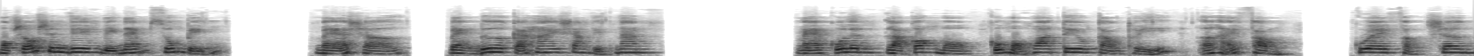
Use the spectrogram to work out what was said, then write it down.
Một số sinh viên bị ném xuống biển. Mẹ sợ, bèn đưa cả hai sang Việt Nam. Mẹ của Linh là con một của một hoa tiêu tàu thủy ở Hải Phòng, quê Phật Sơn,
